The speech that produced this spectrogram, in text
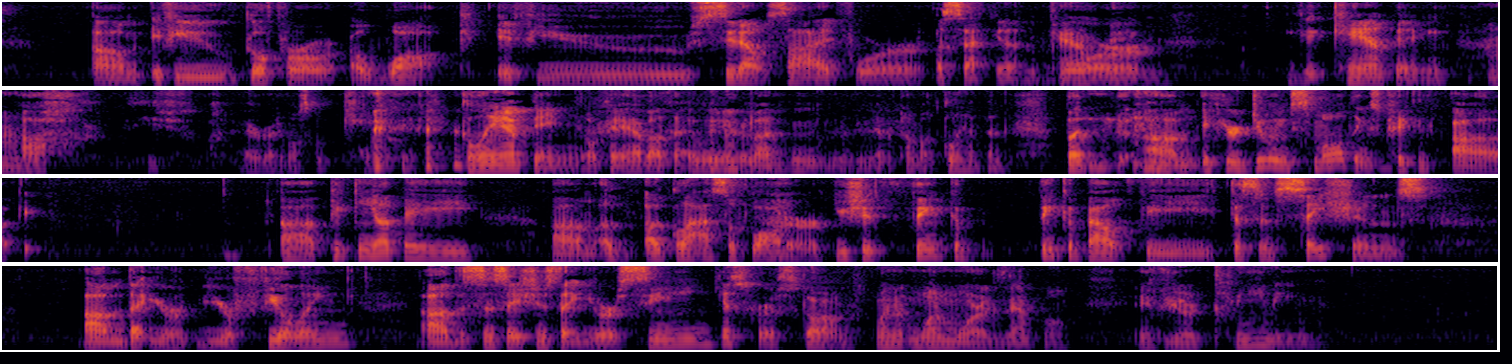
Um, if you go for a walk, if you sit outside for a second, or Camping. get camping, Mm. just- everybody wants to go camping, glamping. Okay, how about that? We- We're not never talking about glamping, but um, if you're doing small things, pick, uh, uh, picking up a, um, a a glass of water, you should think think about the the sensations um, that you're you're feeling, uh, the sensations that you're seeing. Yes, Chris, go on. One, one more example. If you're cleaning,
